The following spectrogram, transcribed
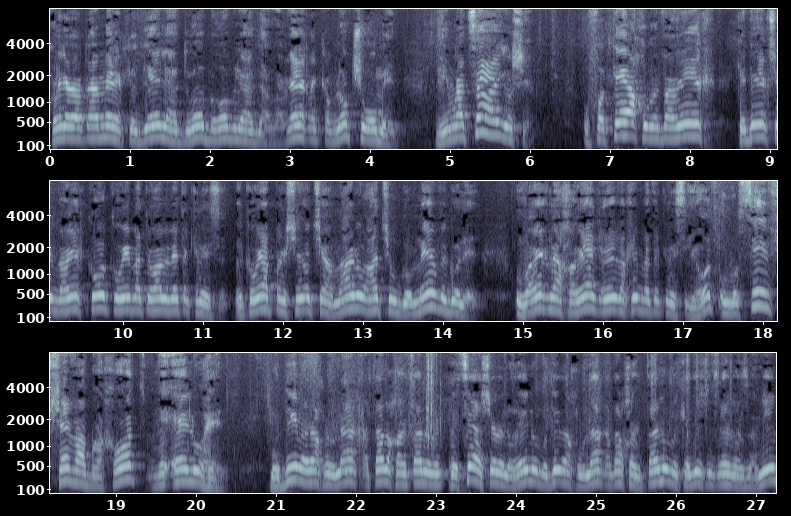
כהן גדול נותן המלך, כדי להדרו ברוב בני אדם, והמלך מקבלו כשהוא עומד, ואם רצה, יושב. הוא פותח ומברך כדרך שמברך כל קורא בתורה בבית הכנסת, וקורא הפרשיות שאמרנו עד שהוא גומר וגולל. וברך לאחריה כדי לבכים בבתי כנסיות, ומוסיף שבע ברכות ואלו הן. מודים אנחנו לך, אתה בחרתנו, נצא השם אלוהינו, מודים אנחנו לך, אתה בחרתנו, מקדש ישראל והזמנים,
